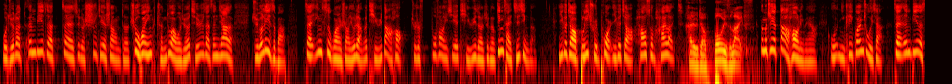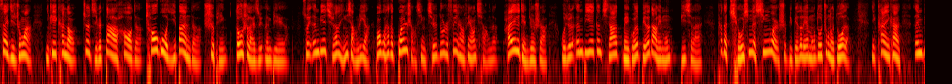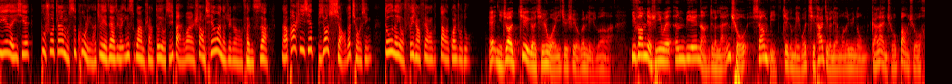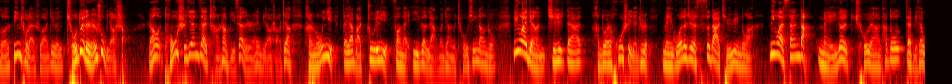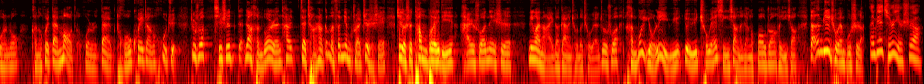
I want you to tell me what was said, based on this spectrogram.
我觉得 NBA 在在这个世界上的受欢迎程度啊，我觉得其实是在增加的。举个例子吧，在英四冠上有两个体育大号，就是播放一些体育的这个精彩集锦的。一个叫 Bleach Report，一个叫 House of Highlight，还有一个叫 Boys Life。那么这些大号里面啊，我你可以关注一下，在 NBA 的赛季中啊，你可以看到这几个大号的超过一半的视频都是来自于 NBA 的。所以 NBA 其实它的影响力啊，包括它的观赏性，其实都是非常非常强的。还有一个点就是啊，我觉得 NBA 跟其他美国的别的大联盟比起来。他的球星的腥味儿是比别的联盟都重得多的。你看一看 NBA 的一些，不说詹姆斯、库里了，这些在这个 Instagram 上都有几百万、上千万的这个粉丝啊。哪怕是一些比较小的球星，都能有非常非常大的关注度。哎，你知道这个？其实我一直是有个理论啊。一方面是因为 NBA 呢，这个篮球相比这个美国其他几个联盟的运动，橄榄球、棒球和冰球来说啊，这个球队的人数比较少。然后同时间在场上比赛的人也比较少，这样很容易大家把注意力放在一个两个这样一个球星当中。另外一点呢，其实大家很多人忽视一点，就是美国的这四大体育运动啊，另外三大每一个球员啊，他都在比赛过程中可能会戴帽子或者戴头盔这样的护具，就是说其实让很多人他在场上根本分辨不出来这是谁，这个是汤姆布雷迪还是说那是。另外哪一个橄榄球的球员，就是说很不有利于对于球员形象的这样一个包装和营销。但 NBA 的球员不是的，NBA 其实也是啊，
